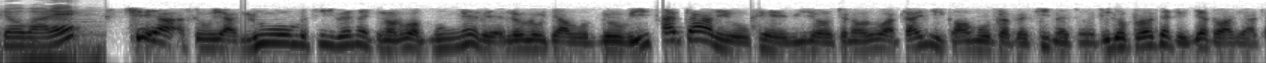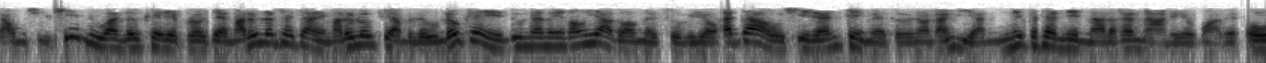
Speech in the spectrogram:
ပြောပါတယ် ရှေ့ရအစိုးရလူကိုမကြည့်ဘဲနဲ့ကျွန်တော်တို့ကမူနဲ့ပဲအလုပ်လုပ်ကြဖို့လိုပြီးအတ္တတွေကိုဖယ်ပြီးတော့ကျွန်တော်တို့ကတိုင်းပြည်ကောင်းဖို့အတွက်ပဲကြည့်မယ်ဆိုရင်ဒီလို project တွေရက်သွားကြအကြောင်းမရှိဘူးရှေ့လူကလုပ်ခဲ့တဲ့ project ငါတို့လက်ထက်ကျရင်ငါတို့လုပ်ပြမလို့လုပ်ခဲ့ရင်သူနာမည်ကောင်းရသွားမယ်ဆိုပြီးတော့အတ္တကိုရှေ့တန်းတင်မယ်ဆိုရင်တော့တိုင်းပြည်ကနှစ်တစ်ထက်နှစ်နာတစ်ထက်နာနေတော့မှာပဲဟို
